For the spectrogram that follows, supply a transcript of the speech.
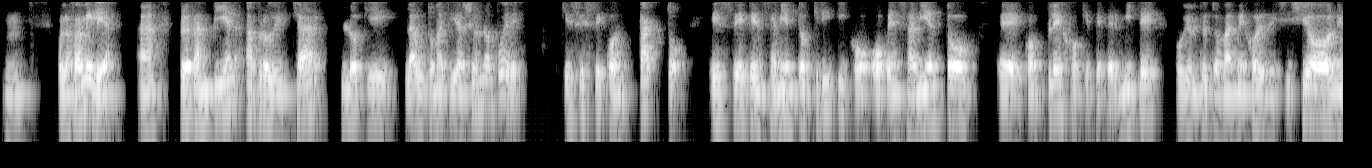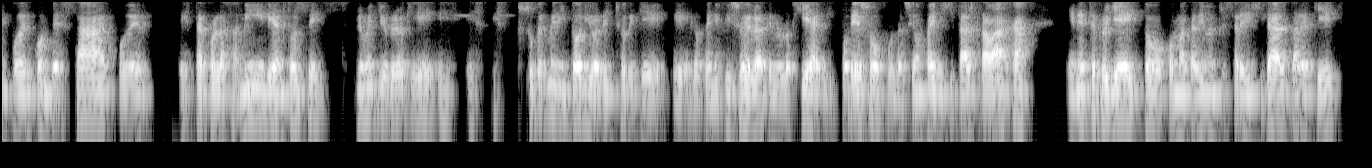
con la familia, ¿ah? pero también aprovechar lo que la automatización no puede, que es ese contacto, ese pensamiento crítico o pensamiento eh, complejo que te permite obviamente tomar mejores decisiones, poder conversar, poder estar con la familia. Entonces, realmente yo creo que es súper meritorio el hecho de que eh, los beneficios de la tecnología, y por eso Fundación País Digital trabaja en este proyecto como Academia Empresaria Digital para que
